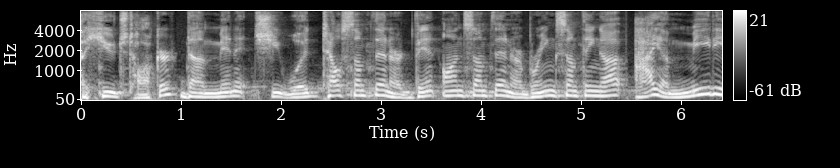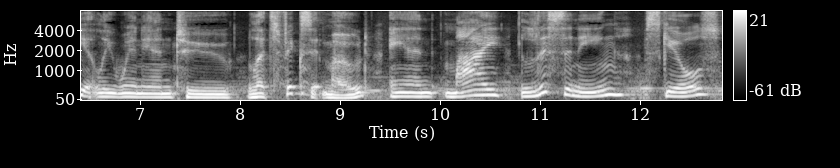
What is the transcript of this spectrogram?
a huge talker, the minute she would tell something or vent on something or bring something up, I immediately went into let's fix it mode, and my listening skills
